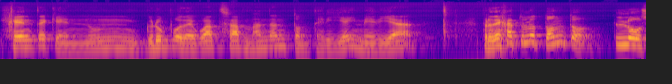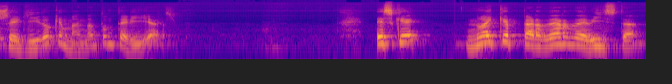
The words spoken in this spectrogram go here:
gente que en un grupo de WhatsApp mandan tontería y media? Pero deja tú lo tonto, lo seguido que mandan tonterías. Es que no hay que perder de vista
